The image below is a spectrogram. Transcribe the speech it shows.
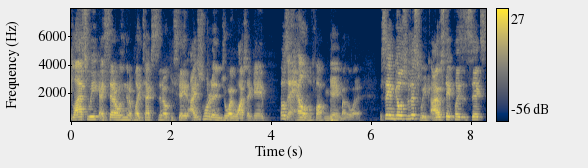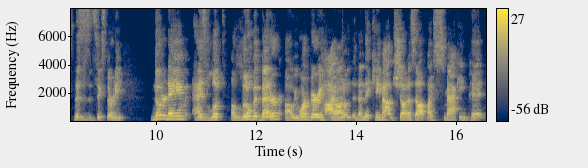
last week I said I wasn't gonna play Texas and Okie State. I just wanted to enjoy watch that game. That was a hell of a fucking game, by the way. The same goes for this week. Iowa State plays at six. This is at six thirty. Notre Dame has looked a little bit better. Uh, we weren't very high on them, and then they came out and shut us up by smacking Pitt.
